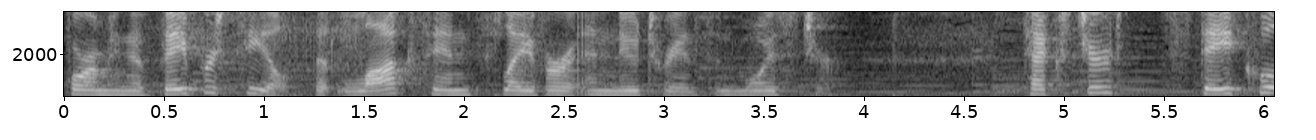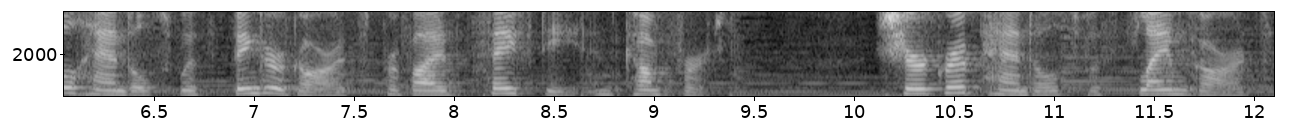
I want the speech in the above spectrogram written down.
forming a vapor seal that locks in flavor and nutrients and moisture. Textured, stay cool handles with finger guards provide safety and comfort. Sure grip handles with flame guards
